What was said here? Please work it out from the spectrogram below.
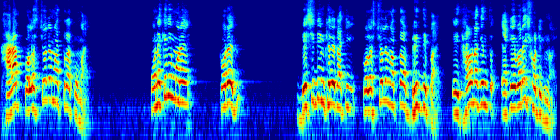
খারাপ কোলেস্ট্রলের মাত্রা কমায়। অনেকেরই মনে করেন বেশি ডিম খেলে নাকি কোলেস্ট্রলের মাত্রা বৃদ্ধি পায়। এই ধারণা কিন্তু একেবারেই সঠিক নয়।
